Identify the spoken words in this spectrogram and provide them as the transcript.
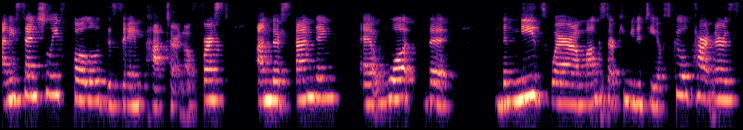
and essentially followed the same pattern of first understanding uh, what the, the needs were amongst our community of school partners,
